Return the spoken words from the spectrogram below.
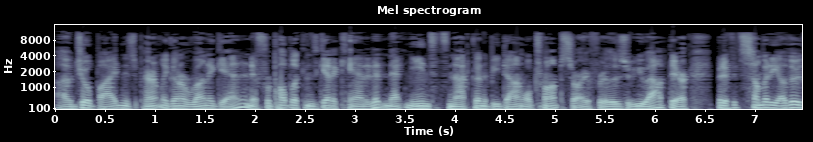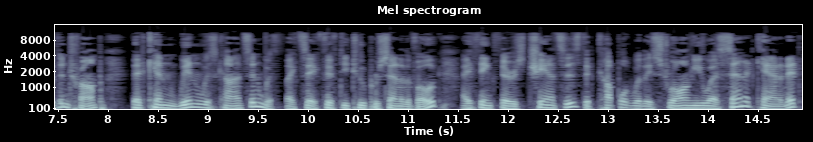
uh, Joe Biden is apparently going to run again. And if Republicans get a candidate, and that means it's not going to be Donald Trump, sorry for those of you out there, but if it's somebody other than Trump that can win Wisconsin with, let's say, 52% of the vote, I think there's chances that coupled with a strong U.S. Senate candidate,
